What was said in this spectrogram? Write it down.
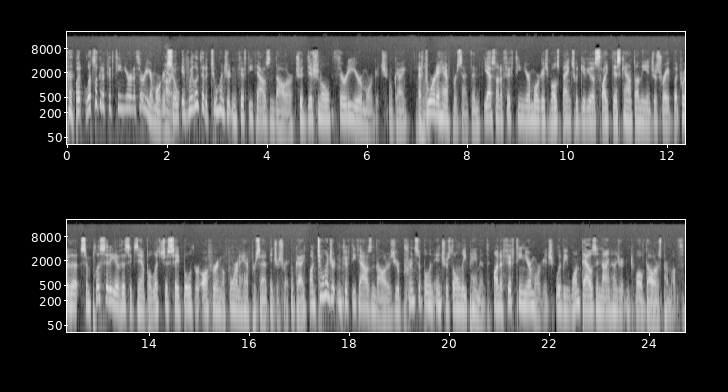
but let's look at a 15 year and a 30 year mortgage. Right. So if we looked at a $250,000 traditional 30 year mortgage, okay, mm-hmm. at four and a half percent, and yes, on a 15 year mortgage, most banks would give you a slight discount on the interest rate. But for the simplicity of this example, let's just say both are offering a four and a half percent interest rate. Okay, on $250,000, your principal and interest only payment on a 15 year mortgage would be $1,912 per month.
